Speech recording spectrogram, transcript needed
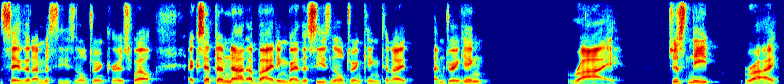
say that I'm a seasonal drinker as well, except I'm not abiding by the seasonal drinking tonight. I'm drinking rye, just neat rye,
